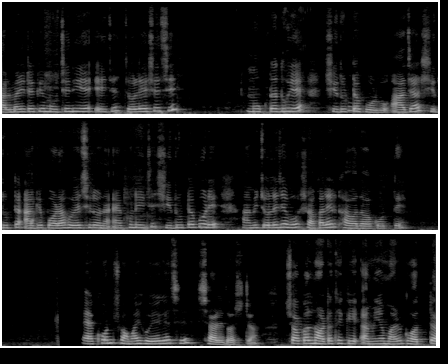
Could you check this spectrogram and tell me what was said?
আলমারিটাকে মুছে নিয়ে এই যে চলে এসেছি, মুখটা ধুয়ে সিঁদুরটা পরবো। আজ আর সিঁদুরটা আগে পরা হয়েছিল না, এখন এই যে সিঁদুরটা পরে আমি চলে যাব সকালের খাওয়া দাওয়া করতে। এখন সময় হয়ে গেছে সাড়ে দশটা। সকাল নটা থেকে আমি আমার ঘরটা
